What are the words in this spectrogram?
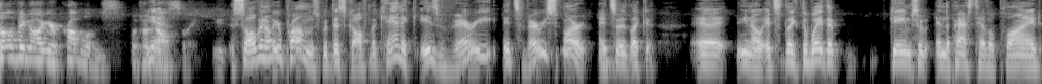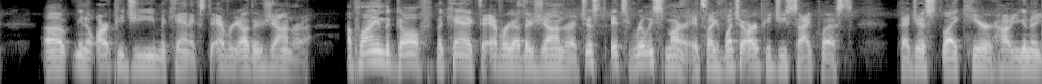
Solving all your problems with a yeah. golf swing. Solving all your problems with this golf mechanic is very it's very smart. It's a, like a, you know it's like the way that games in the past have applied uh, you know rpg mechanics to every other genre. Applying the golf mechanic to every other genre just it's really smart. It's like a bunch of rpg side quests that just like here how are you gonna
